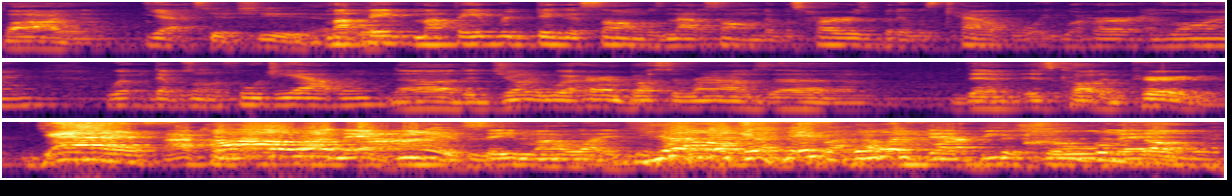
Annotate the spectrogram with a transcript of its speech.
fire. Yes. Yeah, she is. My favorite, my favorite Digga song was not a song that was hers, but it was Cowboy with her and Lauryn. Wh- That was on the Fugee album. No, the joint with her and Busta Rhymes, uh, them it's called Imperial. Yes. I cannot Oh my find that beat God. to save my life. Yo, it's, it's on want that her beat so album bad. though.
